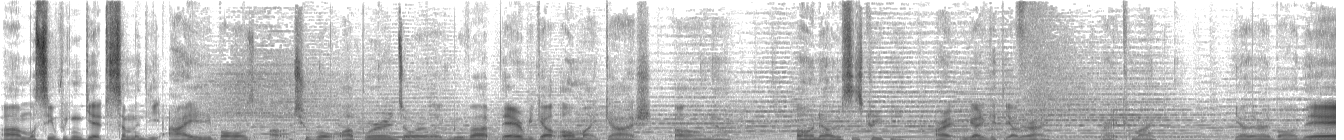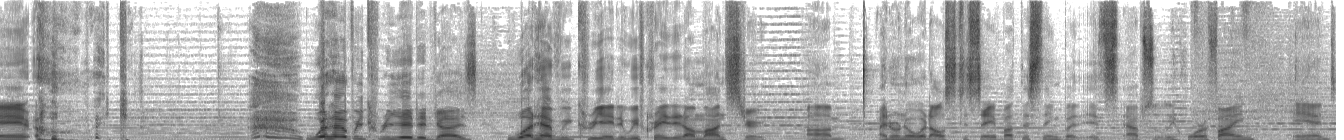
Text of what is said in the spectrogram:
Um, let's see if we can get some of the eyeballs to roll upwards or like move up. There we go. Oh my gosh. Oh no. Oh no, this is creepy. All right, we got to get the other eye. All right, come on. The other eyeball. There. What have we created, guys? What have we created? We've created a monster. Um, I don't know what else to say about this thing, but it's absolutely horrifying. And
